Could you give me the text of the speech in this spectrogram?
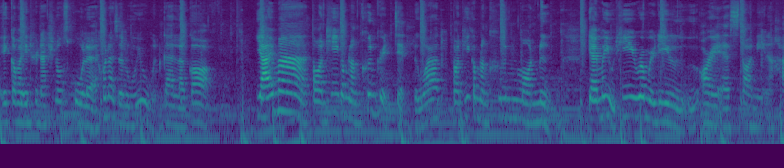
เอกมัย International School หลยคนอาจจะรู้อยู่เหมือนกัน แล้วก็ย้ายมาตอนที่กำลังขึ้นเกรด7หรือว่าตอนที่กำลังขึ้นม .1 ย้ายมาอยู่ที่ r o m e r d y หรือ RAS ตอนนี้นะคะ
